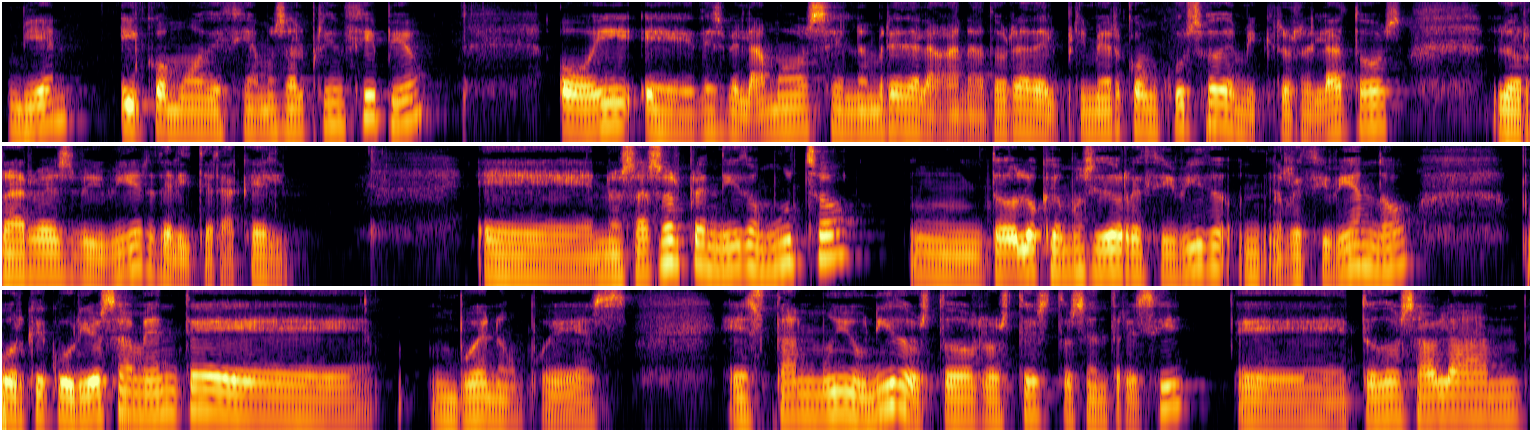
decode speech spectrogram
Bien, y como decíamos al principio, Hoy eh, desvelamos el nombre de la ganadora del primer concurso de microrelatos Lo raro es vivir de Literaquel. Eh, nos ha sorprendido mucho mm, todo lo que hemos ido recibiendo porque curiosamente, bueno, pues están muy unidos todos los textos entre sí. Eh, todos hablan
